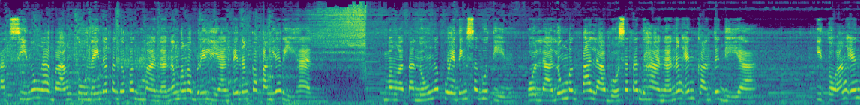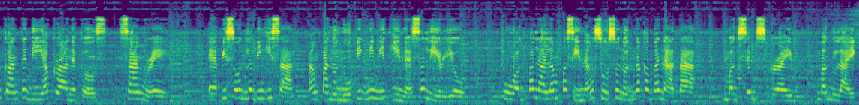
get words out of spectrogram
At sino nga ba ang tunay na tagapagmana ng mga brilyante ng kapangyarihan? Mga tanong na pwedeng sagutin o lalong magpalabo sa tadhana ng Encantadia. Ito ang Encantadia Chronicles, Sangre. Episode 11, ang panunupig ni Mit Ines sa Lirio. Huwag palalampasin ang susunod na kabanata. Mag-subscribe, mag-like,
